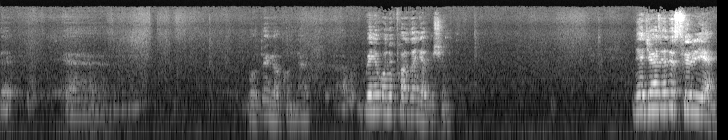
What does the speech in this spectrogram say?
Ee, burada yok onlar. Benim onu fazla yazmışım. Necaset-i sırriye.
